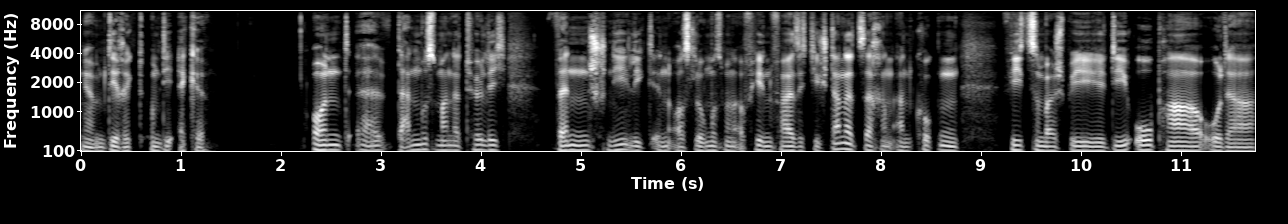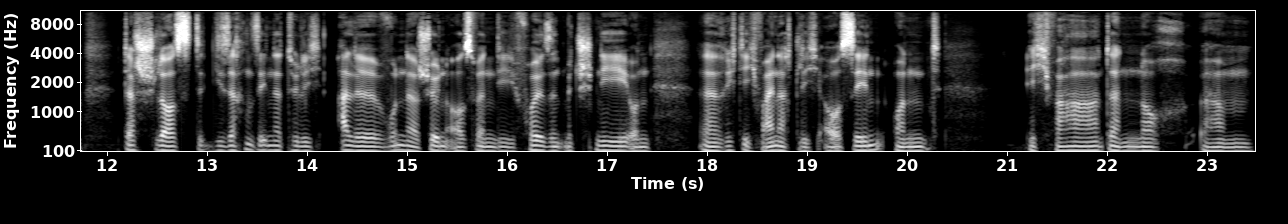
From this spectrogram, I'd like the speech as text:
ähm, direkt um die Ecke. Und äh, dann muss man natürlich wenn Schnee liegt in Oslo, muss man auf jeden Fall sich die Standardsachen angucken, wie zum Beispiel die Oper oder das Schloss. Die Sachen sehen natürlich alle wunderschön aus, wenn die voll sind mit Schnee und äh, richtig weihnachtlich aussehen. Und ich war dann noch ähm,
